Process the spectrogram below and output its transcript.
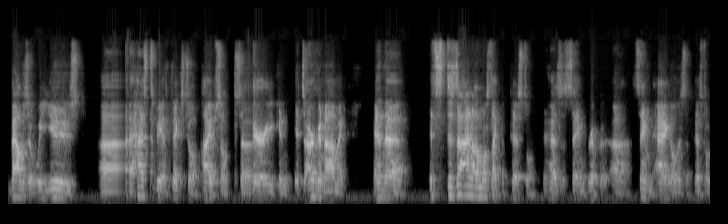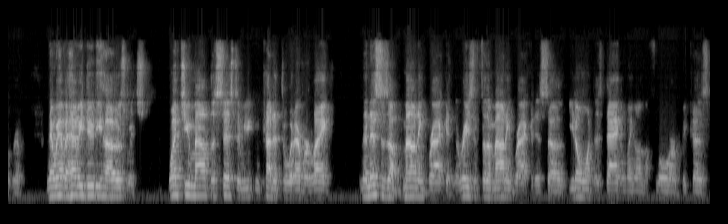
valves that we use uh, it has to be affixed to a pipe. So, so here you can it's ergonomic, and the it's designed almost like the pistol. It has the same grip, uh, same angle as a pistol grip. And then we have a heavy duty hose, which once you mount the system, you can cut it to whatever length. Then this is a mounting bracket. And the reason for the mounting bracket is so you don't want this dangling on the floor because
